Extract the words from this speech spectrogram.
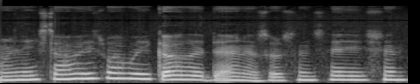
When he starts what we call a dinosaur sensation.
